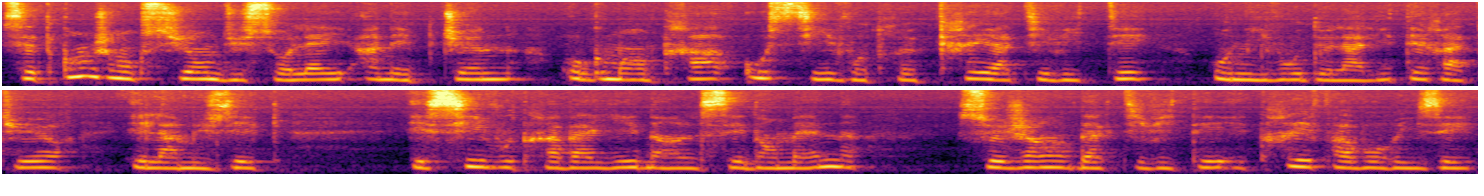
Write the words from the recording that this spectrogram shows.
Cette conjonction du Soleil à Neptune augmentera aussi votre créativité au niveau de la littérature et la musique. Et si vous travaillez dans ces domaines, ce genre d'activité est très favorisé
